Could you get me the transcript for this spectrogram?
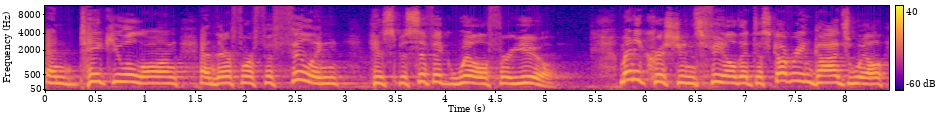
and take you along and therefore fulfilling His specific will for you. Many Christians feel that discovering God's will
